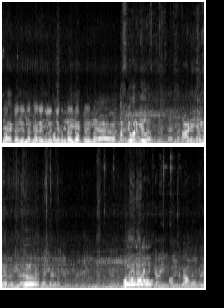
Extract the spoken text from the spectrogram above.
डॉक्टर की येतात का? रेग्युलर आहे, डॉक्टर येतात? या- क्युअर केलं. आणि इथं हो हो हो. आमचं काम होतंय.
